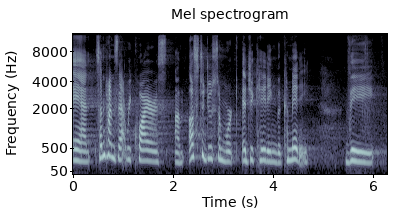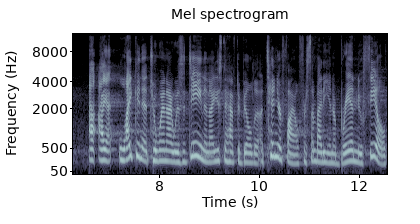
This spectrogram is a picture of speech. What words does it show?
And sometimes that requires um, us to do some work educating the committee. The, I, I, liken it to when I was a dean and I used to have to build a, a tenure file for somebody in a brand new field.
